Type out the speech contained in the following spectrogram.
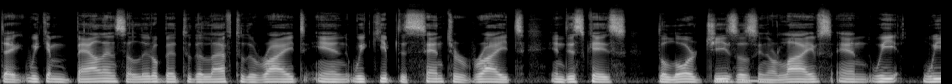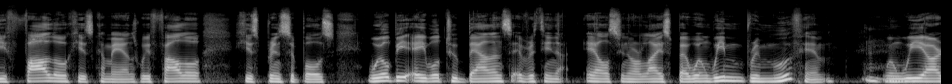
that we can balance a little bit to the left, to the right, and we keep the center right. In this case, the Lord Jesus in our lives, and we we follow His commands, we follow His principles. We'll be able to balance everything else in our lives. But when we remove Him, when we are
